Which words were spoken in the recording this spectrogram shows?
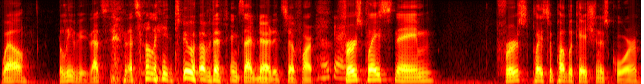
Well, believe me, that's that's only two of the things I've noted so far. Okay. First place name, first place of publication is core.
